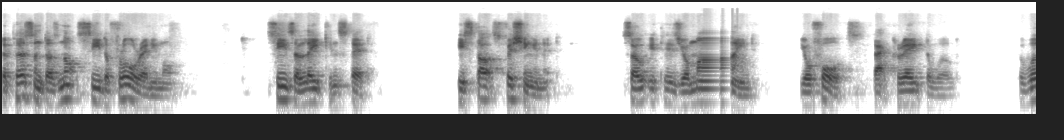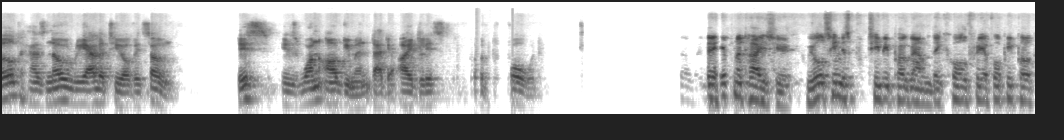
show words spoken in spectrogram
The person does not see the floor anymore, sees a lake instead. He starts fishing in it. So it is your mind, your thoughts that create the world. The world has no reality of its own. This is one argument that the idealists put forward. They hypnotize you. We all seen this TV program. They call three or four people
